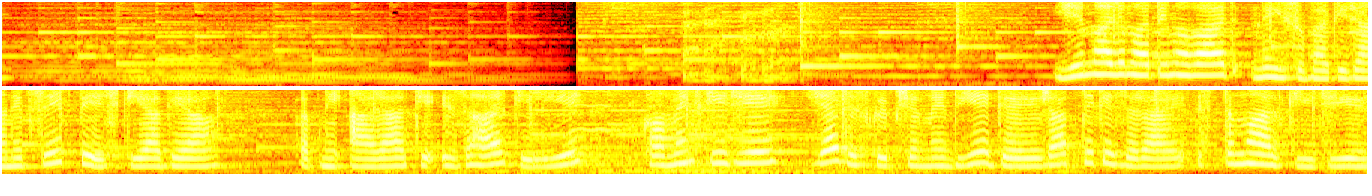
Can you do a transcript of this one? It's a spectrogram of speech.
یہ معلوماتی مواد نئی صبح کی جانب سے پیش کیا گیا۔ اپنی آراء کے اظہار کے لیے کامنٹ کیجیے یا ڈسکرپشن میں دیے گئے رابطے کے ذرائع استعمال کیجیے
